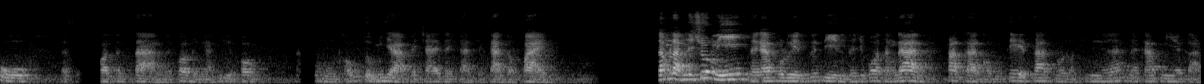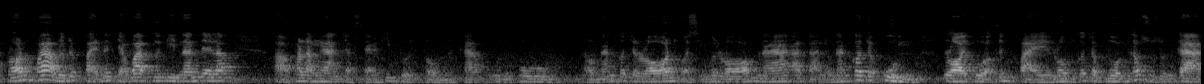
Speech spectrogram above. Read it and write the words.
ปลูกเกษตรกรต่างๆ แล้วก็หน่วยงานที่เกี่ยวข้องนำข้อมูลของอุตุนิยาไปใช้ในการจัดการต่อไป สำหรับในช่วงนี้นะครับบริเวณพื้นดินโดยเฉพาะทางด้านภาคกลางของประเทศภาคตะวันออกเฉียงเหนือนะครับมีอากาศร้อนว้าวโดยทั่วไปเนื่องจากว่าพื้นดินนั้นได้รับพลังงานจากแสงอาทิตย์โดยตรงนะครับอุณหภูมิเหล่านั้นก็จะร้อนกว่าสิ่งแวดล้อมนะอากาศเหล่านั้นก็จะอุ่นลอยตัวขึ้นไป ลมก็จะวนเข้าสู่ศูนย์กลาง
